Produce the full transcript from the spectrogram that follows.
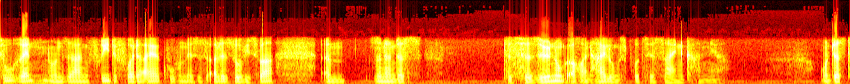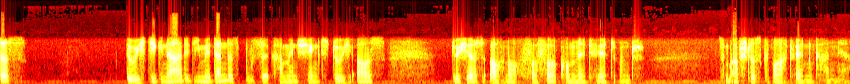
zurennen und sagen, Friede, Freude, Eierkuchen, es ist alles so, wie es war, ähm, sondern dass, dass Versöhnung auch ein Heilungsprozess sein kann, ja. Und dass das durch die Gnade, die mir dann das Bußsakrament schenkt, durchaus, durchaus auch noch vervollkommnet wird und zum Abschluss gebracht werden kann, ja.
